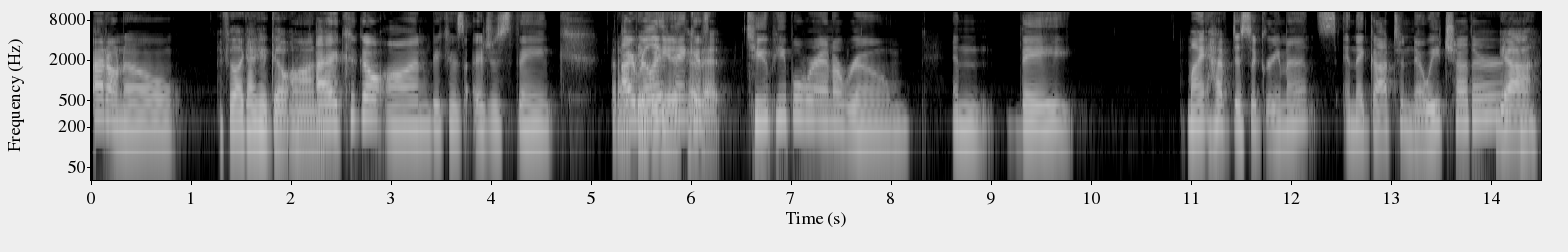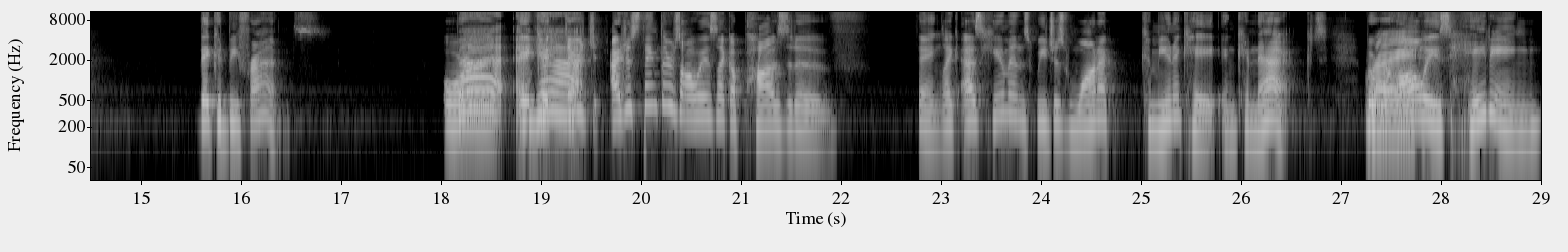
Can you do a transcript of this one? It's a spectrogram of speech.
I don't know. I feel like I could go on, I could go on because I just think but I, I, think really think if two people were in a room and they might have disagreements and they got to know each other, yeah. they could be friends. Or That- could- yeah. I just think there's always like a positive thing. Like as humans, we just want to communicate and connect, but Right. we're always hating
